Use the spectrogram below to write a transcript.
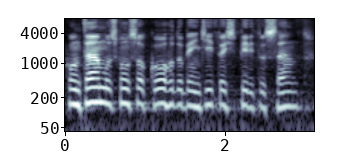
Contamos com o socorro do bendito Espírito Santo.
